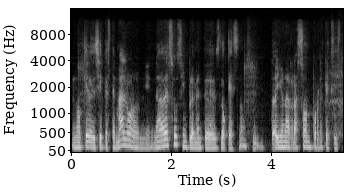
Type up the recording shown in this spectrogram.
No quiere decir que esté malo ni nada de eso, simplemente es lo que es, ¿no? Hay una razón por la que existe.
